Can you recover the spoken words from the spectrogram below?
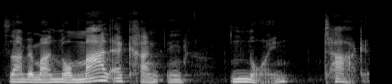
sagen wir mal, normal Erkrankten neun Tage.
